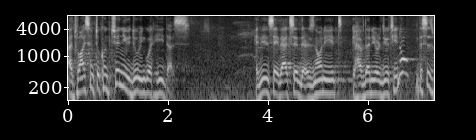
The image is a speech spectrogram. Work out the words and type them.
advised him to continue doing what he does. He didn't say, that's it, there is no need, you have done your duty. No, this is,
